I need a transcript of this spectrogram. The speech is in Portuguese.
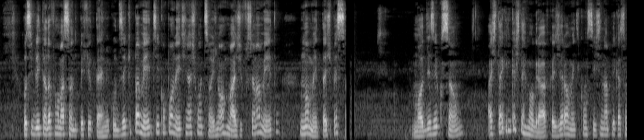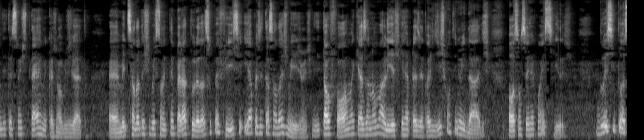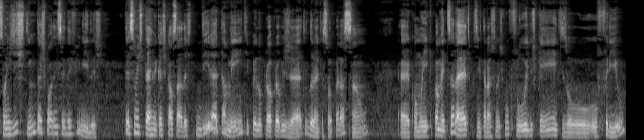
possibilitando a formação de perfil térmico dos equipamentos e componentes nas condições normais de funcionamento no momento da inspeção. Modo de execução. As técnicas termográficas geralmente consistem na aplicação de tensões térmicas no objeto, é, medição da distribuição de temperatura da superfície e apresentação das mesmas, de tal forma que as anomalias que representam as descontinuidades possam ser reconhecidas. Duas situações distintas podem ser definidas, tensões térmicas causadas diretamente pelo próprio objeto durante a sua operação, é, como em equipamentos elétricos, interações com fluidos quentes ou, ou frio,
